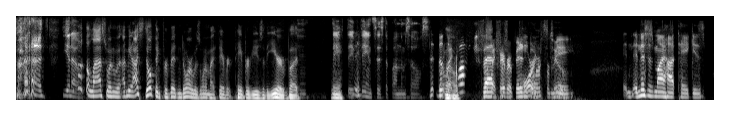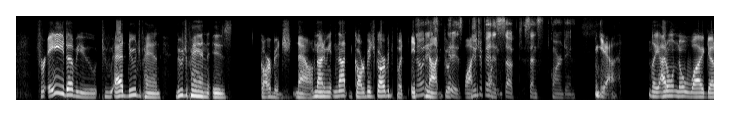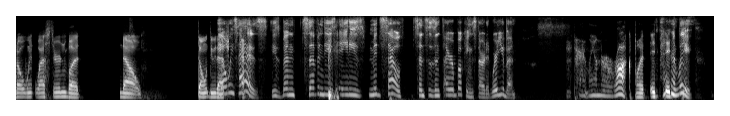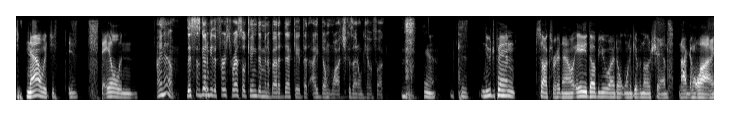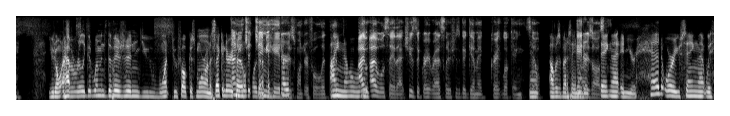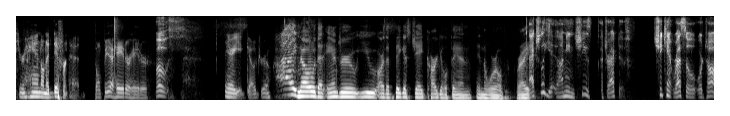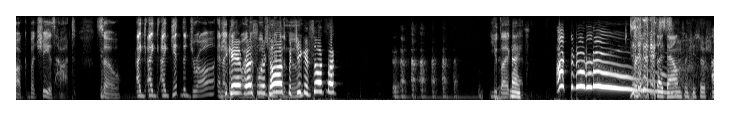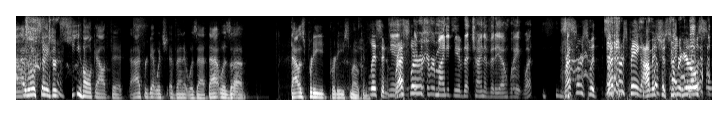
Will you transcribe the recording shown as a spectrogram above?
But you I know, thought the last one was. I mean, I still think Forbidden Door was one of my favorite pay per views of the year, but they, eh. they, they insist upon themselves. The, the, Well- the problem with Some my for favorite Forbidden Door for too. me, and, and this is my hot take, is for AEW to add New Japan. New Japan is garbage now. I'm not even not garbage, garbage, but it's no, it is. not good. It is. to New Japan fucking- has sucked since quarantine. Yeah, like I don't know why Gedo went Western, but no, don't do that. He always has. He's been 70s, 80s, mid South since his entire booking started. Where you been? Apparently under a rock, but it, it Apparently. now it just is stale and I know. This is going to be the first Wrestle Kingdom in about a decade that I don't watch because I don't give a fuck. Yeah, because New Japan sucks right now. AEW, I don't want to give another chance. Not gonna lie. You don't have a really good women's division. You want to focus more on a secondary I mean, title. J- more Jamie main Hayter title. is wonderful. It- I know. I, I will say that she's a great wrestler. She's a good gimmick, great looking. So Now, I was about to say, now, are you awesome. saying that in your head, or are you saying that with your hand on a different head? Don't be a hater hater. both. There you go, Drew. I know that Andrew, you are the biggest Jade Cargill fan in the world, right? Actually, yeah, I mean, she's attractive. She can't wrestle or talk, but she is hot. So I I, I get the draw, and She get can't why wrestle or pushing her to talk, but she can suck my. You'd like Nice. that. upside down since she's so strong. I will say her She-Hulk outfit. I forget which event it was at. That was uh that was pretty pretty smoking. Listen, Yeah, wrestlers It, it reminded me of that Chyna video. Wait, what? wrestlers with wrestlers paying homage to superheroes?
